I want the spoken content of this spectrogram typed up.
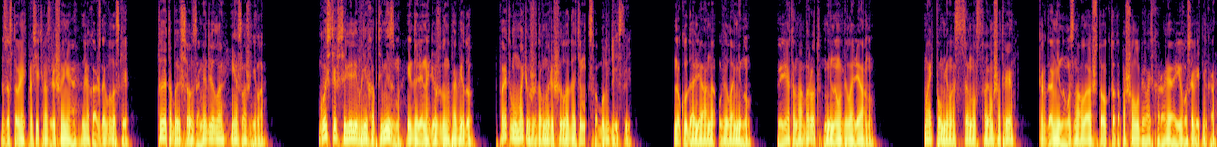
заставлять просить разрешения для каждой вылазки, то это бы все замедлило и осложнило. Гости вселили в них оптимизм и дали надежду на победу, поэтому мать уже давно решила дать им свободу действий. Но куда Лиана увела Мину? Или это наоборот, Мина увела Лиану? Мать помнила сцену в своем шатре, когда Мина узнала, что кто-то пошел убивать короля и его советника.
